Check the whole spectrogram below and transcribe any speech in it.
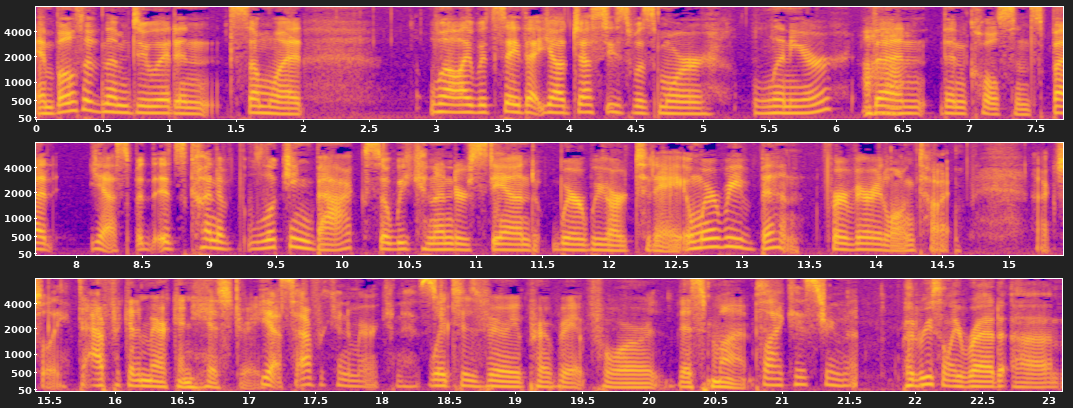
And both of them do it in somewhat, well, I would say that, yeah, Gyasi's was more linear uh-huh. than, than Colson's, but Yes, but it's kind of looking back so we can understand where we are today and where we've been for a very long time, actually. African American history. Yes, African American history. Which is very appropriate for this month. Black History Month. I had recently read uh,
